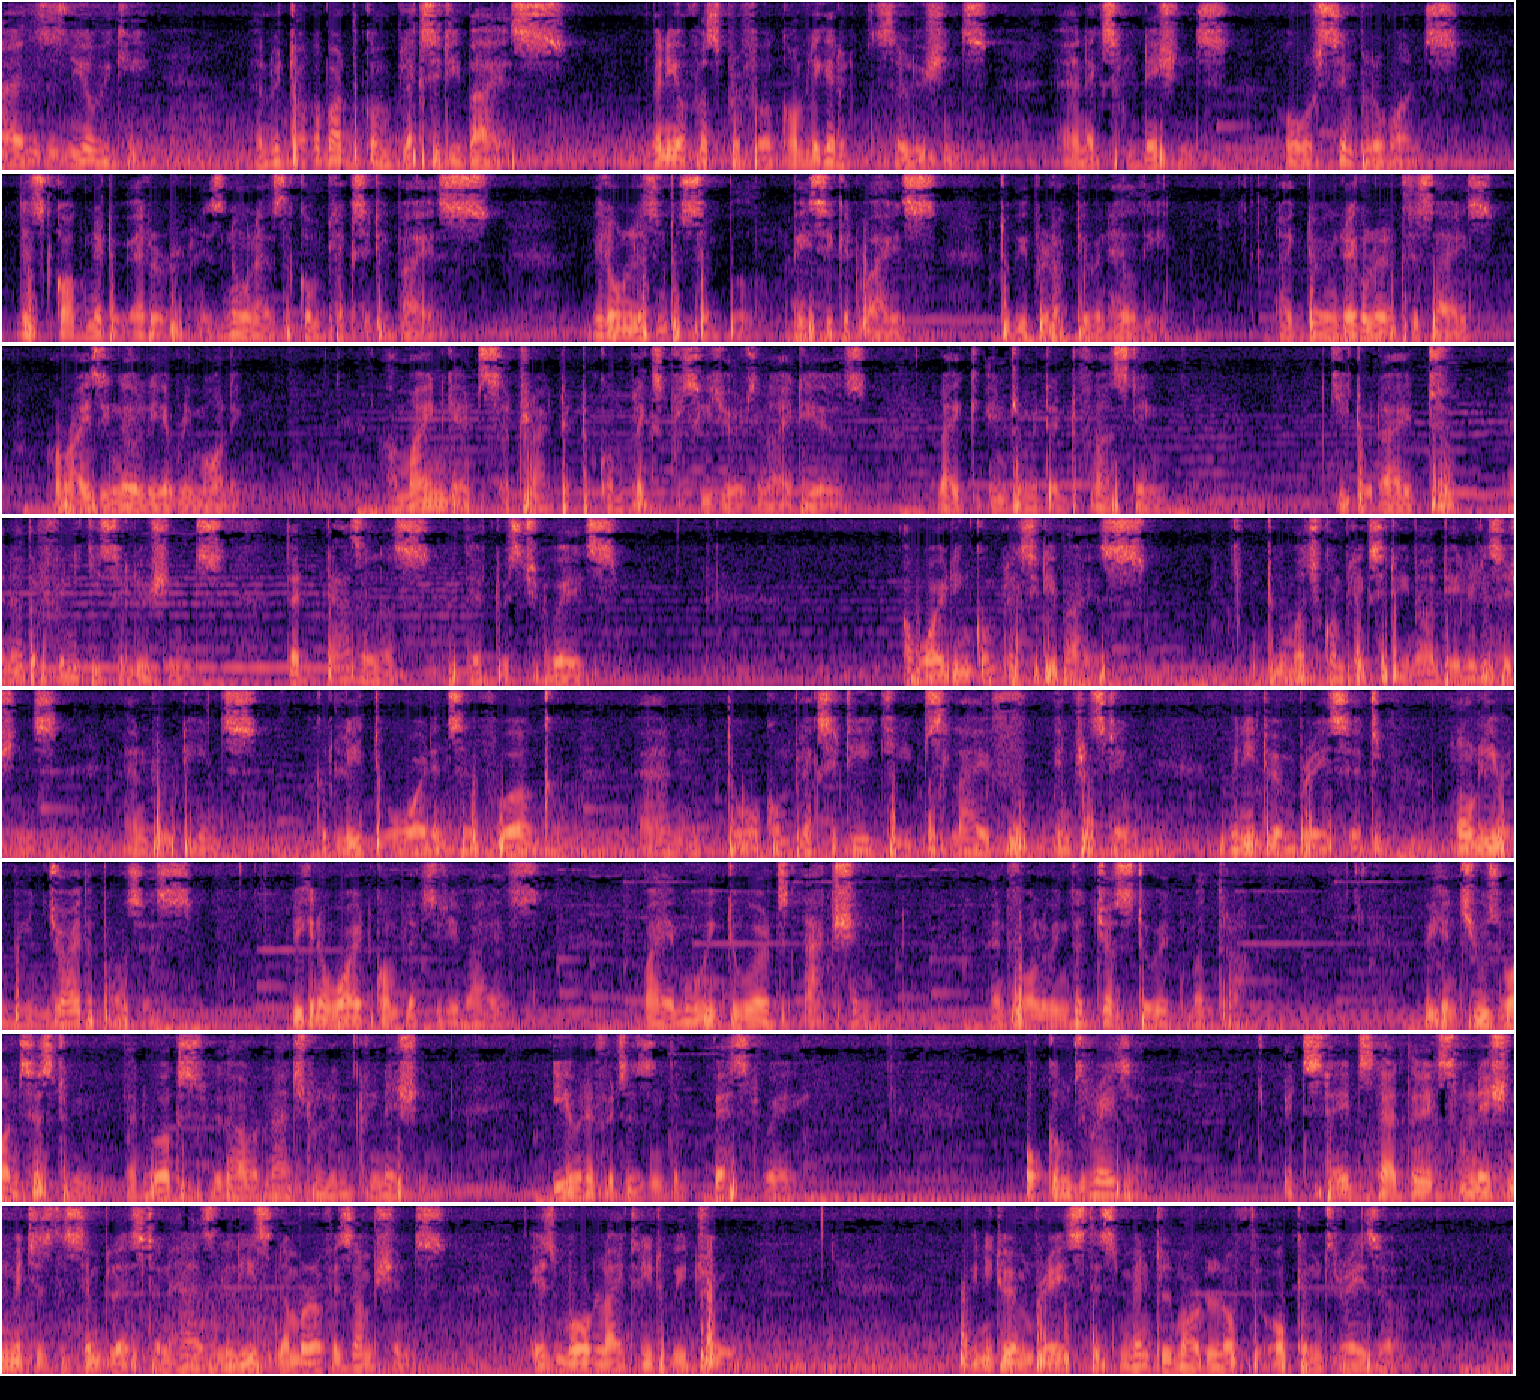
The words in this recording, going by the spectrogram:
Hi, this is NeoViky, and we talk about the complexity bias. Many of us prefer complicated solutions and explanations over simpler ones. This cognitive error is known as the complexity bias. We don't listen to simple, basic advice to be productive and healthy, like doing regular exercise or rising early every morning. Our mind gets attracted to complex procedures and ideas like intermittent fasting, keto diet, and other finicky solutions that dazzle us with their twisted ways. Avoiding complexity bias. Too much complexity in our daily decisions and routines could lead to avoidance of work, and though complexity keeps life interesting, we need to embrace it only when we enjoy the process. We can avoid complexity bias by moving towards action and following the just do it mantra. We can choose one system that works with our natural inclination, even if it isn't the best way. Occam's razor. It states that the explanation which is the simplest and has the least number of assumptions is more likely to be true. We need to embrace this mental model of the Occam's razor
